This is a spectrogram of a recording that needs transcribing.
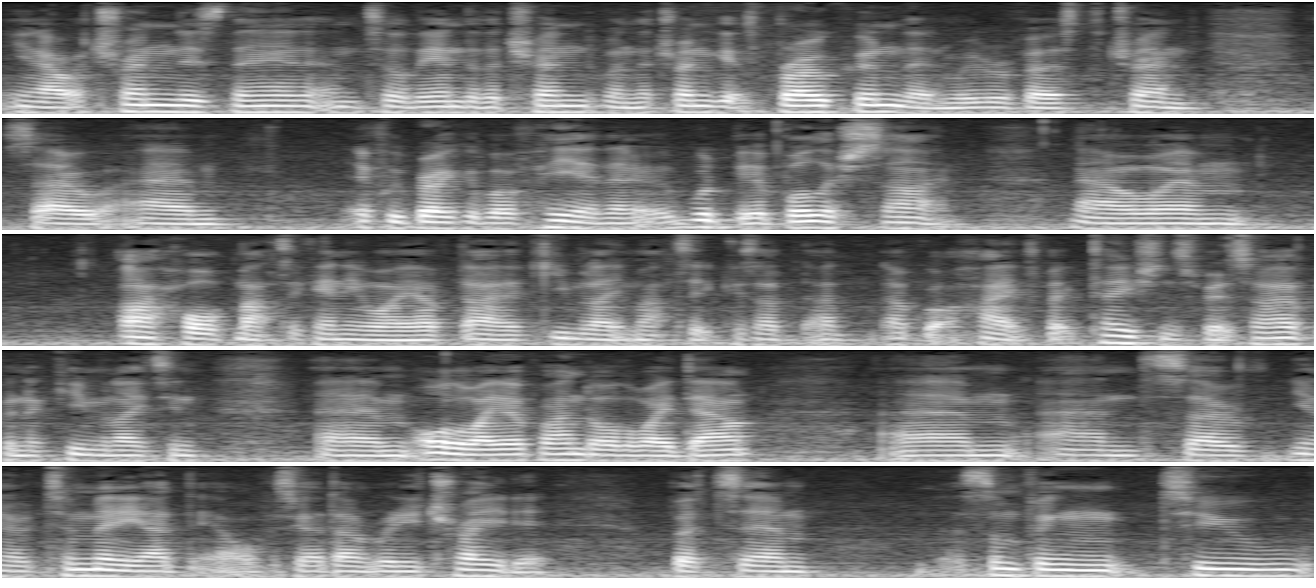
you know, a trend is there until the end of the trend. When the trend gets broken, then we reverse the trend. So um, if we break above here, then it would be a bullish sign. Now, um, I hold Matic anyway. I've, I accumulate Matic because I've, I've got high expectations for it. So I've been accumulating um, all the way up and all the way down. Um, and so, you know, to me, I, obviously I don't really trade it, but um, something to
